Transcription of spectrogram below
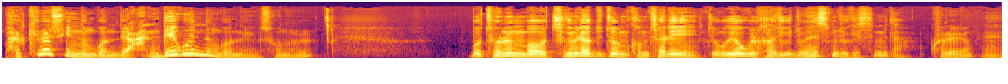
밝혀낼 수 있는 건데 안 되고 있는 거네요, 손을. 뭐 저는 뭐 지금이라도 좀 검찰이 좀 의혹을 가지고 좀 했으면 좋겠습니다. 그래요? 네.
